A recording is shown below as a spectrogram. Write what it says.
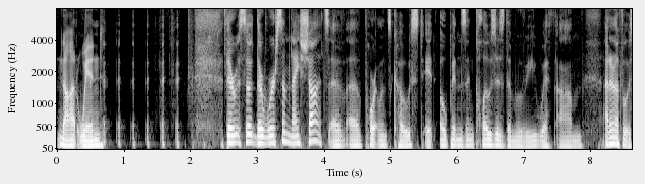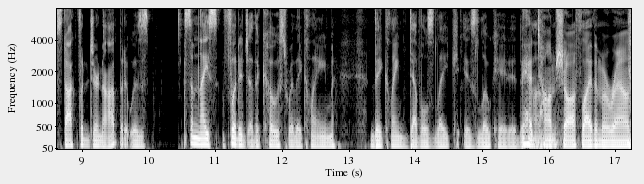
knot wind. There, so there were some nice shots of, of Portland's coast. It opens and closes the movie with, um, I don't know if it was stock footage or not, but it was some nice footage of the coast where they claim they claim Devil's Lake is located. They had Um, Tom Shaw fly them around.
